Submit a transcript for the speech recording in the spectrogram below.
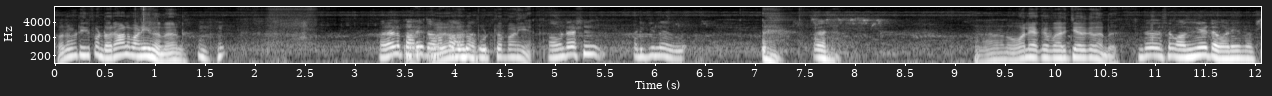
അവനവിടെ ഇരിപ്പുണ്ട്. ഒരാൾ പണിയുന്നുണ്ട്? ഒരാൾ പണി ഒരാളുടെ പണിയാ ഫൗണ്ടേഷൻ അടിക്കുന്നേ ഉള്ളൂ ഓലയൊക്കെ ഓലയൊക്കെ വലിച്ചെടുക്കുന്നുണ്ട് എന്താ പക്ഷെ ഭംഗിയായിട്ടാ പണിയുന്നത്?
